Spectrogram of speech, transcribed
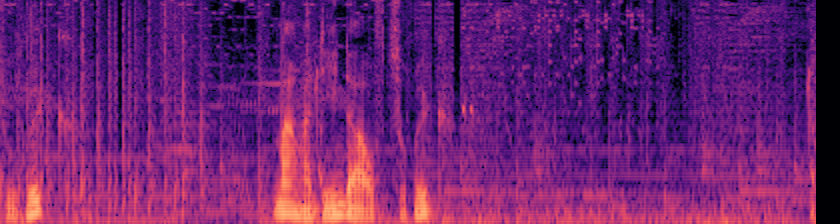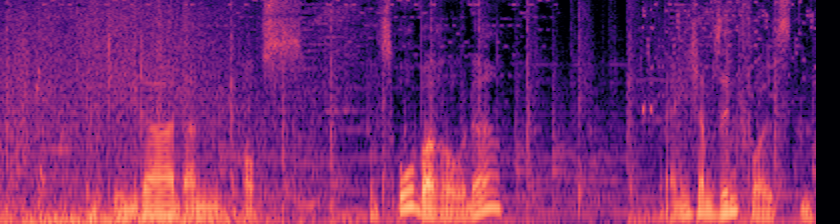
Zurück. Machen wir den da auf zurück. Und den da dann aufs, aufs obere, oder? Wäre eigentlich am sinnvollsten.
